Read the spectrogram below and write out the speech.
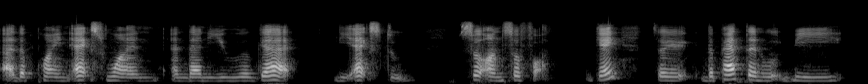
at the point x1, and then you will get the x2, so on so forth. Okay, so the pattern would be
